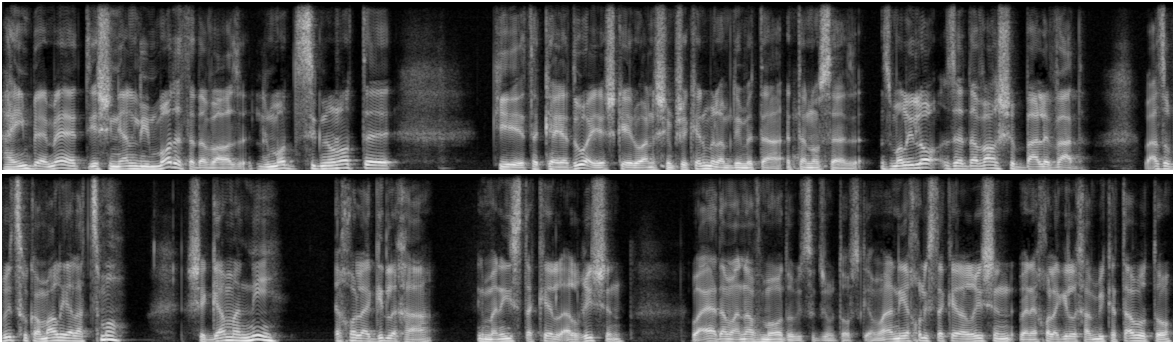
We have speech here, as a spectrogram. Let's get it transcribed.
האם באמת יש עניין ללמוד את הדבר הזה, ללמוד סגנונות, אה, כי את, כידוע יש כאילו אנשים שכן מלמדים את, ה, את הנושא הזה. אז אמר לי, לא, זה דבר שבא לבד. ואז רבי יצחוק אמר לי על עצמו, שגם אני יכול להגיד לך, אם אני אסתכל על רישן, הוא היה אדם ענב מאוד, רבי יצחק ז'מטובסקי, אבל אני יכול להסתכל על רישן ואני יכול להגיד לך מי כתב אותו,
